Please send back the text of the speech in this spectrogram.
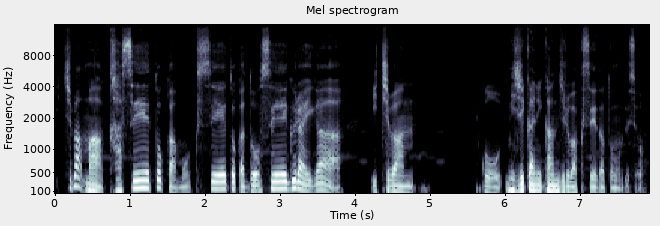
一番まあ火星とか木星とか土星ぐらいが一番こう、身近に感じる惑星だと思うんですよ。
